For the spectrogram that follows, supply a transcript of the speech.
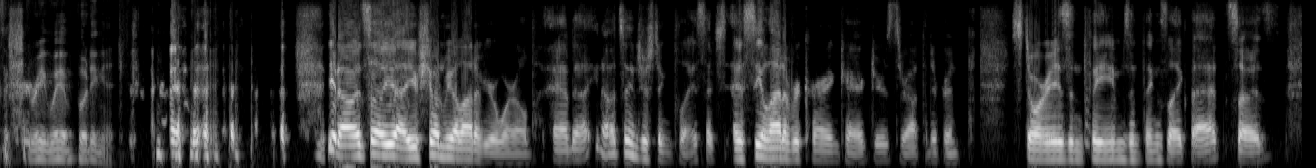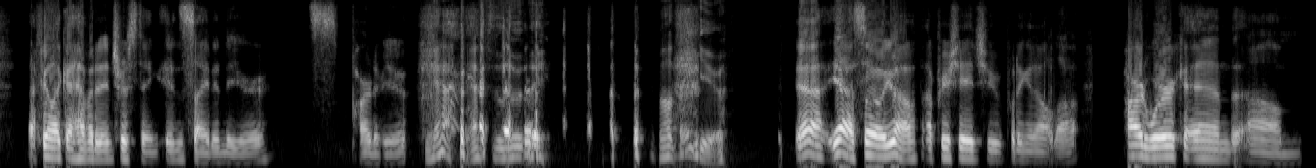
That's a great way of putting it. you know, and so yeah, you've shown me a lot of your world, and uh, you know, it's an interesting place. I, I see a lot of recurring characters throughout the different stories and themes and things like that. So it's, I feel like I have an interesting insight into your part of you. Yeah, absolutely. well, thank you. Yeah, yeah. So you know, I appreciate you putting it out the hard work and um,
